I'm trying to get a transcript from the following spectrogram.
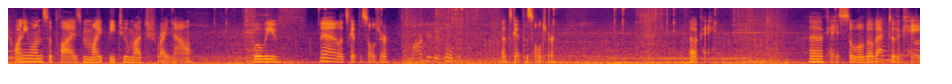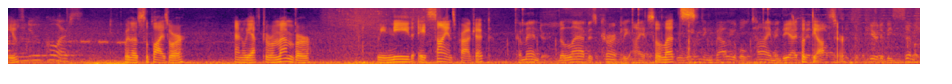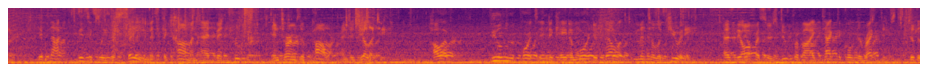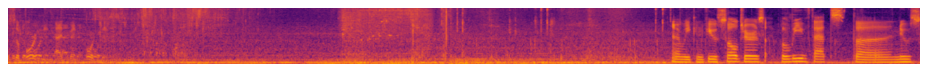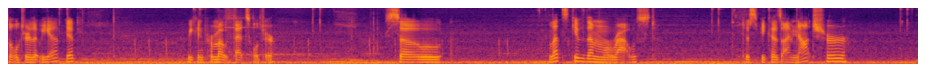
21 supplies might be too much right now. We'll leave... Eh, let's get the soldier. Market is open. Let's get the soldier. Okay. Okay, so we'll go back to the cave plotting New course. where those supplies were. And we have to remember we need a science project. Commander, the lab is currently idle. So let's We're wasting valuable time and The put the officer. appear to be similar, if not physically the same as the common Advent trooper in terms of power and agility. However, field reports indicate a more developed mental acuity, as the officers do provide tactical directives to the subordinate Advent forces. And we can view soldiers. I believe that's the new soldier that we got. Yep. We can promote that soldier. So let's give them Roust. Just because I'm not sure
